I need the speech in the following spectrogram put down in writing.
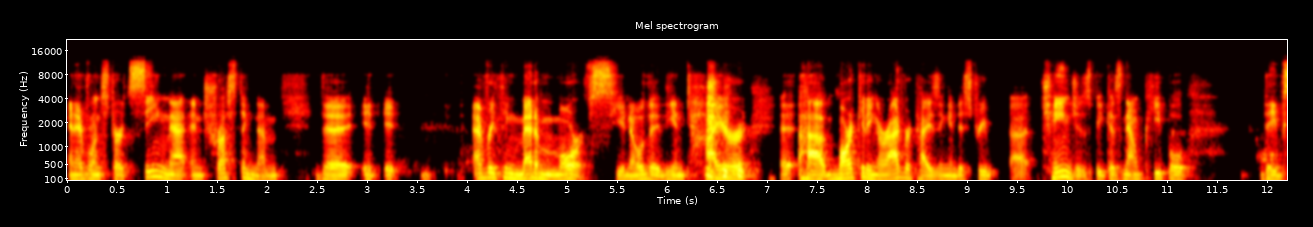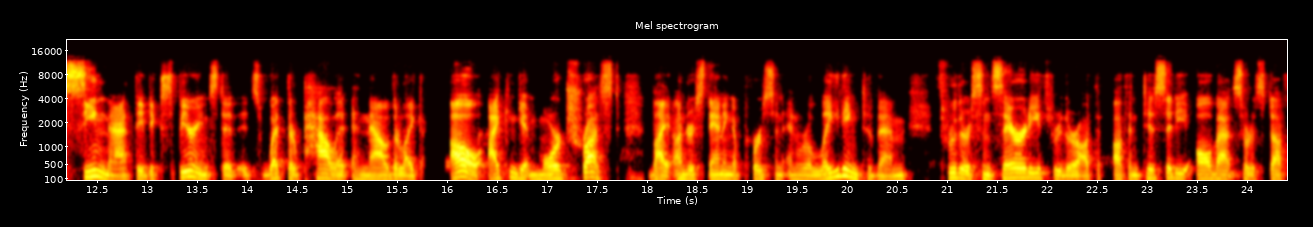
and everyone starts seeing that and trusting them the it, it everything metamorphs you know the the entire uh, marketing or advertising industry uh, changes because now people they've seen that they've experienced it it's whet their palate and now they're like oh i can get more trust by understanding a person and relating to them through their sincerity through their authenticity all that sort of stuff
